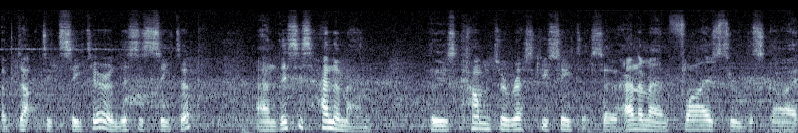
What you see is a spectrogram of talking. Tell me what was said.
abducted Sita, and this is Sita. And this is Hanuman, who's come to rescue Sita. So Hanuman flies through the sky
